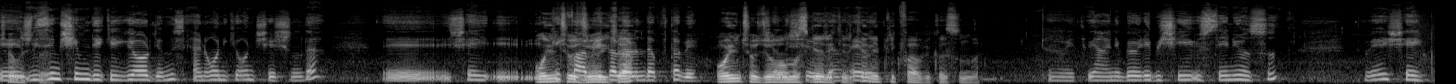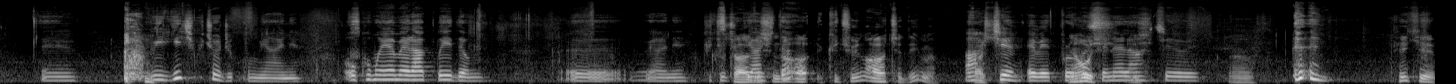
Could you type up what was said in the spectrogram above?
Ee, Çalıştı. bizim şimdiki gördüğümüz yani 12-13 yaşında e, şey Oyun iplik fabrikalarında tabii. Oyun çocuğu olması gerekirken evet. iplik fabrikasında. Evet yani böyle bir şeyi üstleniyorsun ve şey e, bilgiç bir çocuktum yani. Okumaya meraklıydım. E, yani Kız küçücük kardeşin de yaşta. a- küçüğün ağaçı değil mi? Ahçı evet Ne hoş profesyonel ahçı evet. Peki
